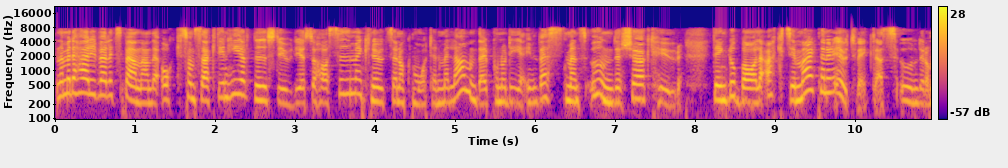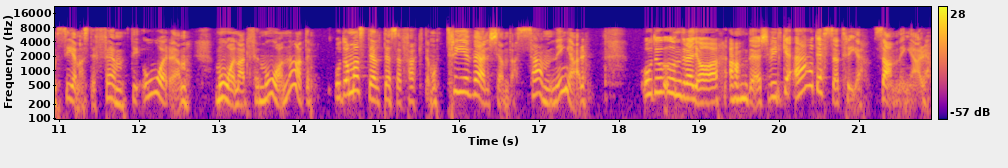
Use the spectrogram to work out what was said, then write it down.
Nej, men det här är väldigt spännande och som sagt i en helt ny studie så har Simon Knudsen och Mårten Melander på Nordea Investments undersökt hur den globala aktiemarknaden utvecklats under de senaste 50 åren, månad för månad. Och de har ställt dessa fakta mot tre välkända sanningar. Och då undrar jag, Anders, vilka är dessa tre sanningar?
